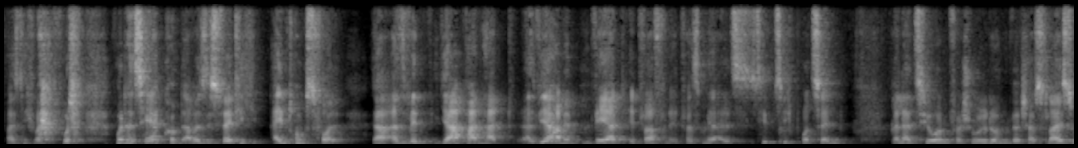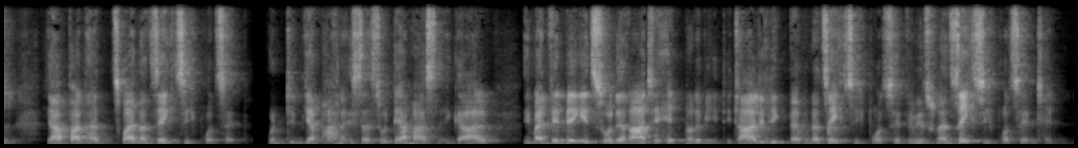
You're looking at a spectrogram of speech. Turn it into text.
Ich weiß nicht, wo, wo das herkommt, aber es ist wirklich eindrucksvoll. Ja, also wenn Japan hat, also wir haben einen Wert etwa von etwas mehr als 70 Prozent. Relation Verschuldung, Wirtschaftsleistung. Japan hat 260 Prozent. Und den Japanern ist das so dermaßen egal. Ich meine, wenn wir jetzt so eine Rate hätten, oder wie Italien liegt bei 160 Prozent, wenn wir jetzt 160 Prozent hätten,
